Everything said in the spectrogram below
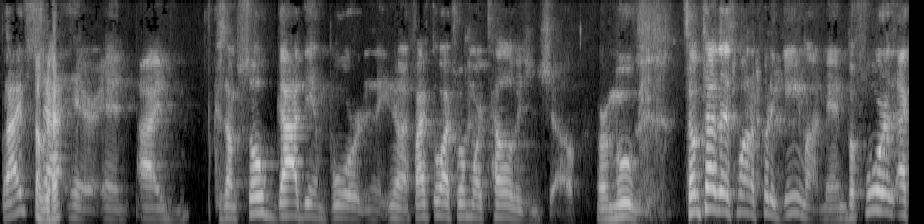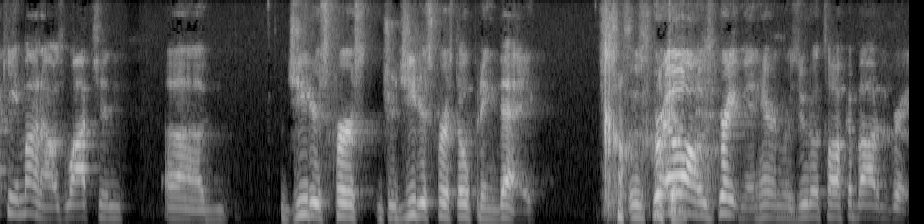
But I've sat Okay. here and I, because I'm so goddamn bored, and you know, if I have to watch one more television show or a movie, sometimes I just want to put a game on. Man, before I came on, I was watching um, Jeter's first Jeter's first opening day. It was great. Okay. Oh, it was great, man. Hearing Rizzuto talk about him, great.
